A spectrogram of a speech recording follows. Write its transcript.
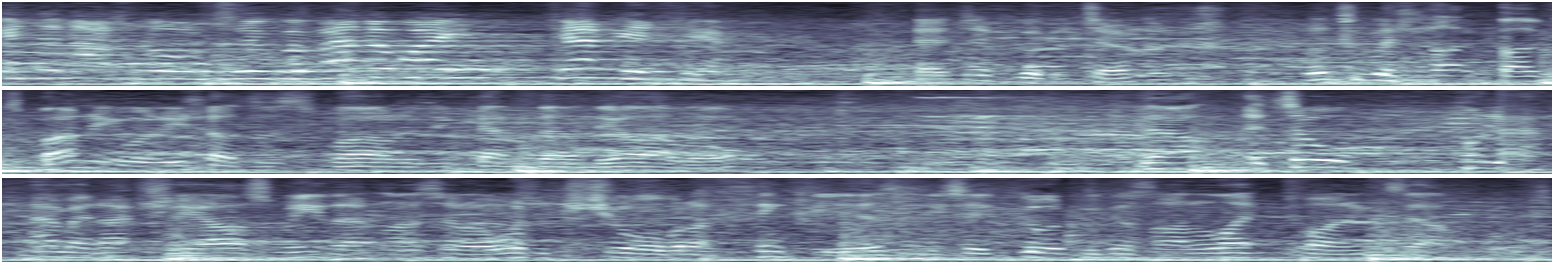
International Super Bantamweight Championship. Jeff a good Looks, looks a bit like Bugs Bunny when he does a smile as he came down the aisle there. Now, it's all funny. Hamed actually asked me that, and I said I wasn't sure, but I think he is. And he said, good, because I like fighting southpaws.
